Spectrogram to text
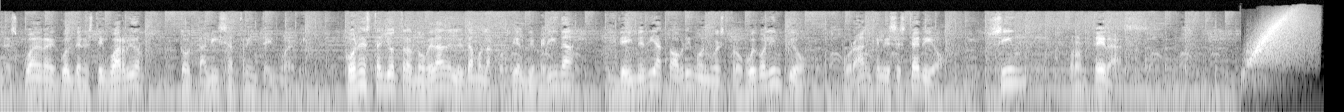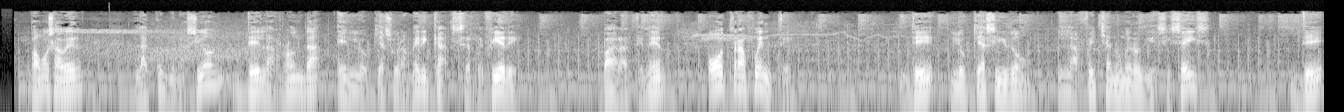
la escuadra de Golden State Warriors totaliza 39. Con esta y otras novedades les damos la cordial bienvenida y de inmediato abrimos nuestro juego limpio por Ángeles Estéreo, sin fronteras. Vamos a ver la culminación de la ronda en lo que a Sudamérica se refiere, para tener otra fuente de lo que ha sido la fecha número 16 de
